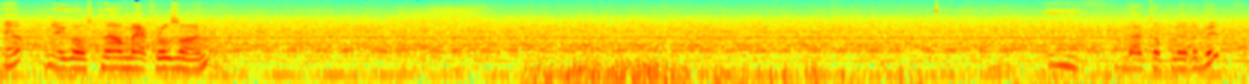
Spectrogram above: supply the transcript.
Yep, there goes. Now macro's on. Hmm, back up a little bit.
